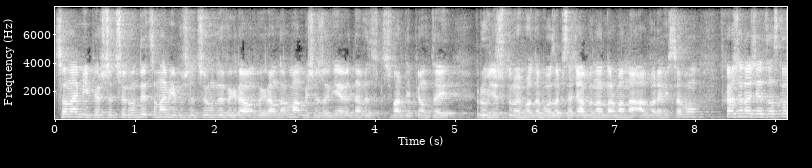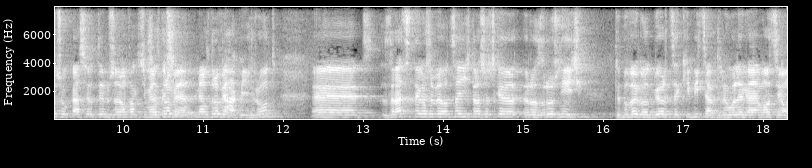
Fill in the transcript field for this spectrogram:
Co najmniej pierwsze trzy rundy, co najmniej pierwsze trzy rundy wygrał, wygrał Norman. Myślę, że nie nawet w czwartej, piątej również którąś można było zapisać albo na Normana, albo remisową. W każdym razie zaskoczył Casio tym, że on faktycznie miał zdrowie, miał zdrowie na tak. 5 rund. E, z racji tego, żeby ocenić troszeczkę, rozróżnić typowego odbiorcę kibica, który ulega emocjom,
